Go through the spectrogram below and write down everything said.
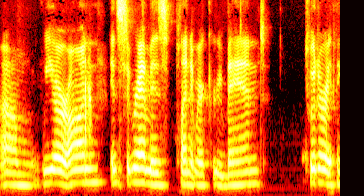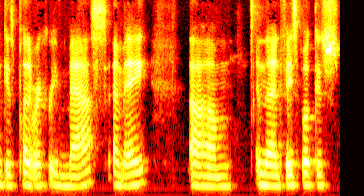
Um, we are on Instagram is Planet Mercury Band. Twitter, I think, is Planet Mercury Mass, M A. Um, and then Facebook is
